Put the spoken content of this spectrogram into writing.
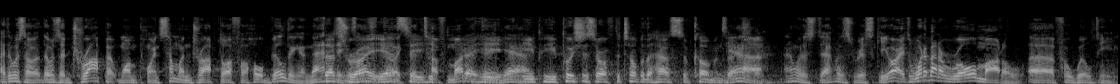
Uh, there, was a, there was a drop at one point. Someone dropped off a whole building in that That's thing. right, It's yeah. Like so the he- Tough Mudder yeah, thing, he, yeah. He, he pushes her off the top of the House of Commons, yeah, actually. that was, that was risky. All right, so what about a role model uh, for Will Dean?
